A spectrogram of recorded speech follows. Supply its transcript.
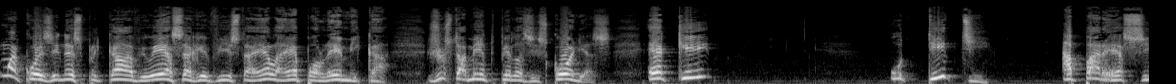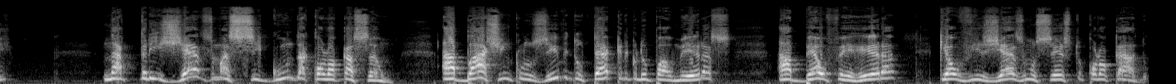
uma coisa inexplicável, essa revista, ela é polêmica, justamente pelas escolhas, é que o Tite aparece na 32 colocação, abaixo inclusive do técnico do Palmeiras, Abel Ferreira, que é o 26 colocado.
